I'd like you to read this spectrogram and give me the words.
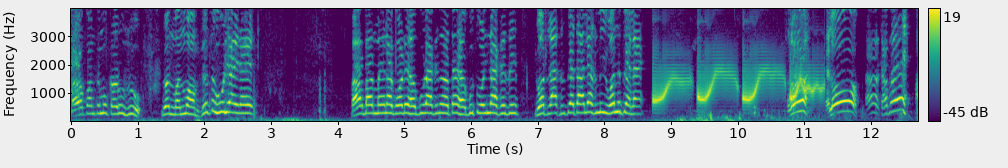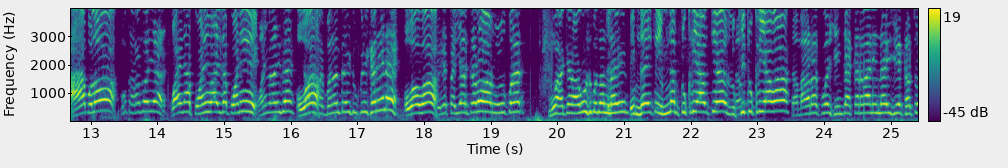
મારો કામ તો હું કરું છું. ઈવન મનમાં સમજે તો હું લઈ રે બાર બાર મહિના ગોડે હગુ રાખે છે અત્યારે હગુ તોડી નાખે છે. દોઢ લાખ રૂપિયા તાલ્યા છે મેં ઈવન પેલા હેલો? હેલો? હા કાભાઈ? હા બોલો. શું કરો છો યાર? કોઈ ના પોણી વાળી છે પોણી. પોણી વાળી જાય ઓવા. બધાને પેલી ટુકડી ખરી ને? ઓવા ઓવા. તૈયાર કરો આ રોડ ઉપર. હું આગળ આવું છું બધા લઈ. એમ નહીં તો એમને ટુકડી આવતી લુખી ટુકડી આવે. તમારા કોઈ ચિંતા કરવાની નહીં જે ખર્ચો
